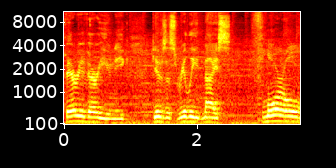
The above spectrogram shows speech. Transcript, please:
very, very unique. Gives this really nice floral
